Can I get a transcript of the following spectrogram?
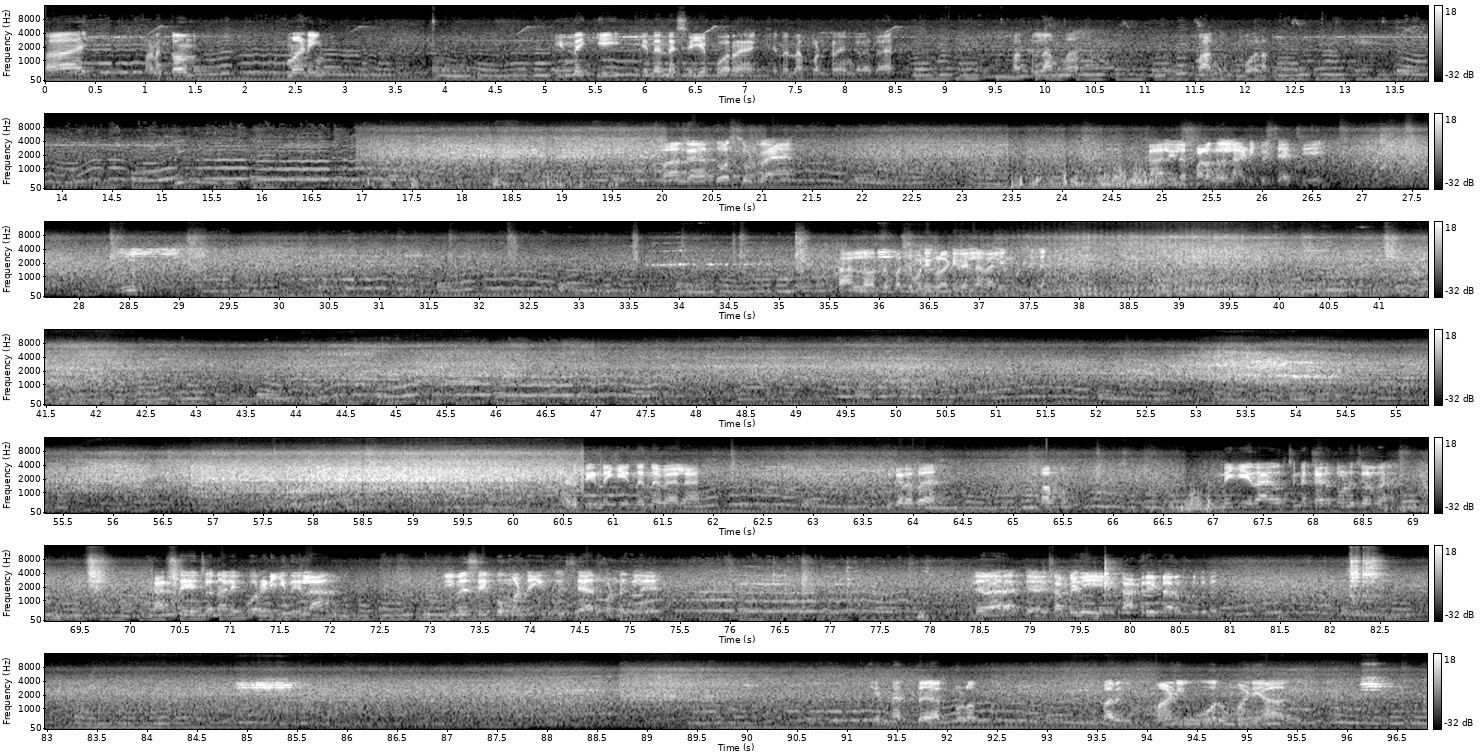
Hi வணக்கம். Good morning இன்னைக்கு என்னென்ன செய்ய போகிறேன் என்னென்ன பண்ணுறேங்கிறத பார்க்கலாமா? வாங்க போகலாம் வாங்க தோசை சுடுறேன். காலையில் பழங்கள் எல்லாம் அடுக்கி வச்சாச்சு. காலைல வந்து பத்து மணிக்குள்ளாட்டி எல்லாம் வேலையும் முடிச்சிட்டேன். அடுத்து இன்னைக்கு என்னென்ன வேலை? இருக்கிறத? பார்ப்போம் இன்னைக்கு ஏதாவது ஒரு சின்ன கருத்து ஒன்று சொல்கிறேன் கருத்து சொன்னாலே போர் அடிக்குது. இல்லை? விவசாய போக மாட்டேங்குது ஷேர் பண்ணுங்களேன். இல்லை வேற கம்பெனி காப்பிரைட் வேறு கொடுக்குது. என்னத்தை குழப்பம் பாருங்க மணி ஒரு மணி ஆகுது.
